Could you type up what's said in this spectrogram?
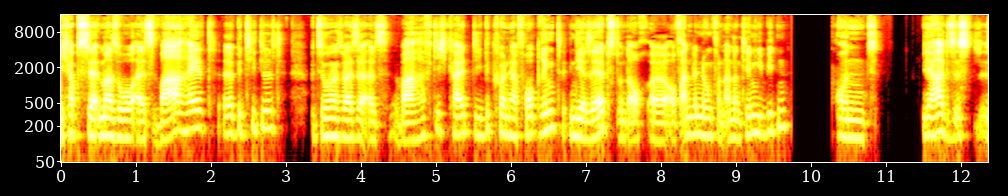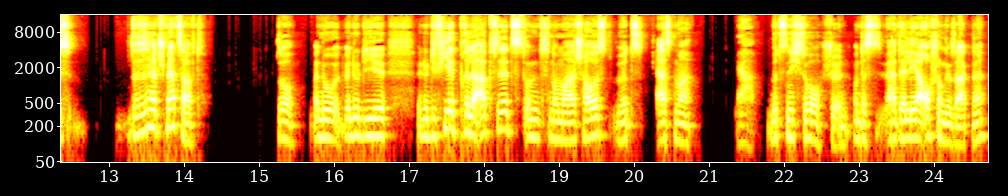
ich habe es ja immer so als Wahrheit äh, betitelt, beziehungsweise als Wahrhaftigkeit, die Bitcoin hervorbringt in dir selbst und auch äh, auf Anwendungen von anderen Themengebieten. Und ja, das ist, ist, das ist halt schmerzhaft. So, wenn du, wenn du die, wenn du die Fiat-Brille absetzt und normal schaust, wird's erstmal, ja, wird's nicht so schön. Und das hat der Lea auch schon gesagt, ne?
